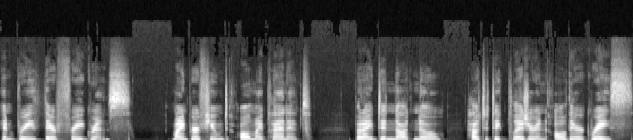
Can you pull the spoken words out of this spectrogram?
and breathe their fragrance. Mine perfumed all my planet, but I did not know how to take pleasure in all their grace.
